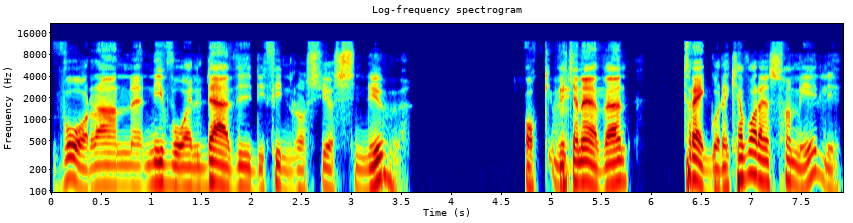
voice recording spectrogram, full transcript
våran nivå eller där vi befinner oss just nu. Och vi Mm. kan även, trädgården kan vara ens familj.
